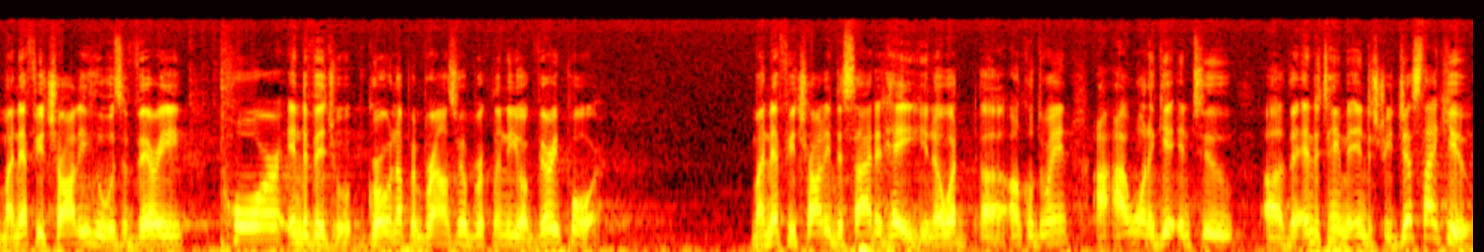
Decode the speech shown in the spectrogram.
My nephew Charlie, who was a very poor individual, growing up in Brownsville, Brooklyn, New York, very poor. My nephew Charlie decided, hey, you know what, uh, Uncle Dwayne, I, I want to get into uh, the entertainment industry just like you.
